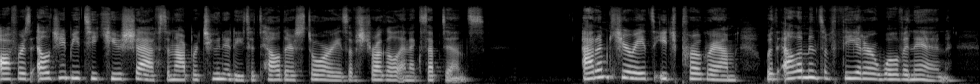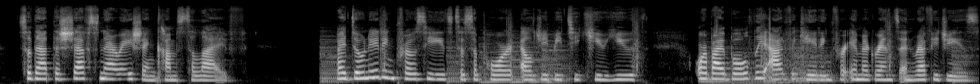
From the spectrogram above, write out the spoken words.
offers LGBTQ chefs an opportunity to tell their stories of struggle and acceptance. Adam curates each program with elements of theater woven in so that the chef's narration comes to life. By donating proceeds to support LGBTQ youth, or by boldly advocating for immigrants and refugees,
